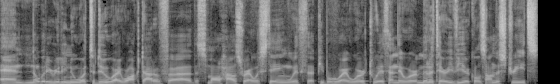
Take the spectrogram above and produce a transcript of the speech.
and nobody really knew what to do. I walked out of uh, the small house where I was staying with uh, people who I worked with, and there were military vehicles on the streets.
